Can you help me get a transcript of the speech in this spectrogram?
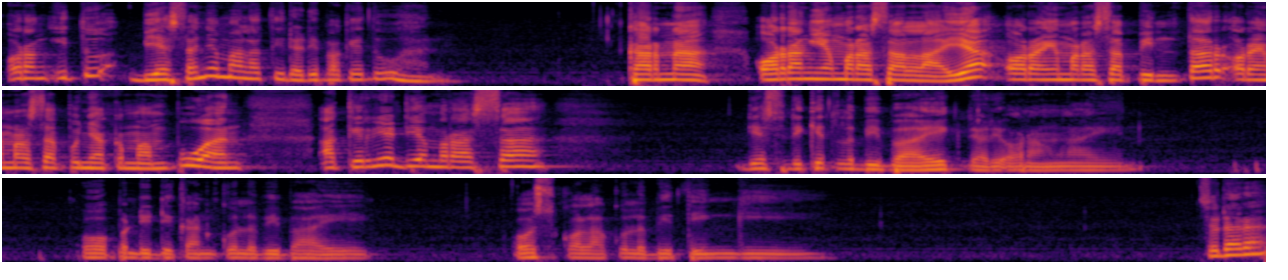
orang itu biasanya malah tidak dipakai Tuhan. Karena orang yang merasa layak, orang yang merasa pintar, orang yang merasa punya kemampuan, akhirnya dia merasa dia sedikit lebih baik dari orang lain. Oh, pendidikanku lebih baik. Oh, sekolahku lebih tinggi. Saudara,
